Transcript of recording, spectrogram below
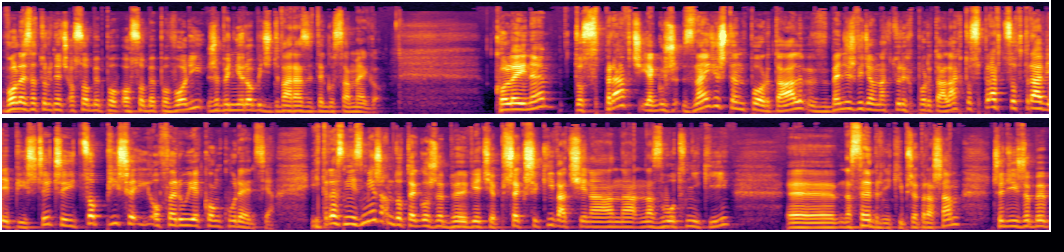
wolę zatrudniać osoby po, osobę powoli, żeby nie robić dwa razy tego samego. Kolejne, to sprawdź, jak już znajdziesz ten portal, będziesz wiedział na których portalach, to sprawdź, co w trawie piszczy, czyli co pisze i oferuje konkurencja. I teraz nie zmierzam do tego, żeby, wiecie, przekrzykiwać się na, na, na złotniki, na srebrniki, przepraszam, czyli żeby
